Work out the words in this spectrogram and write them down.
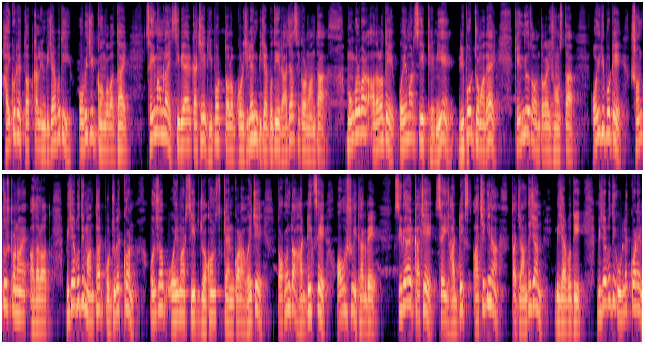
হাইকোর্টের তৎকালীন বিচারপতি অভিজিৎ গঙ্গোপাধ্যায়। সেই মামলায় সিবিআইয়ের কাছে রিপোর্ট তলব করেছিলেন বিচারপতি রাজা শেখর মান্তা। মঙ্গলবার আদালতে ওএমআর সিট নিয়ে রিপোর্ট জমা দেয় কেন্দ্রীয় তদন্তকারী সংস্থা। ওই রিপোর্টে সন্তুষ্ট নয় আদালত। বিচারপতি মান্তার পর্যবেক্ষণ, ওইসব ওএমআর সিট যখন স্ক্যান করা হয়েছে, তখন তা হার্ড ডিস্কে অবশ্যই থাকবে। সিবিআইয়ের কাছে সেই হার্ড ডিস্ক আছে কি না তা জানতে চান বিচারপতি। বিচারপতি উল্লেখ করেন,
